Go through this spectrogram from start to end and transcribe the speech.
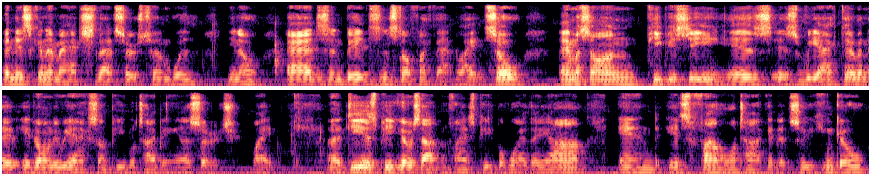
and it's going to match that search term with you know ads and bids and stuff like that, right? So Amazon PPC is is reactive, and it, it only reacts on people typing in a search, right? Uh, DSP goes out and finds people where they are, and it's far more targeted. So you can go,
